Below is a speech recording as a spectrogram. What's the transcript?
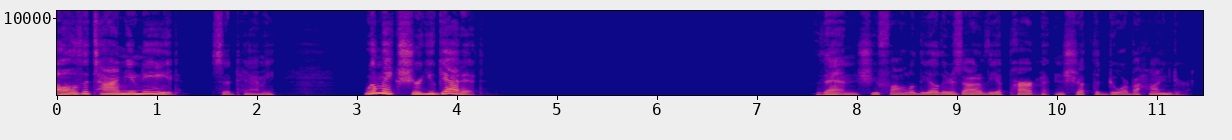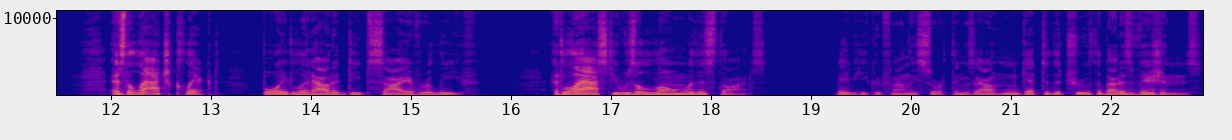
All the time you need, said Tammy. We'll make sure you get it. Then she followed the others out of the apartment and shut the door behind her. As the latch clicked, Boyd let out a deep sigh of relief. At last, he was alone with his thoughts. Maybe he could finally sort things out and get to the truth about his visions.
